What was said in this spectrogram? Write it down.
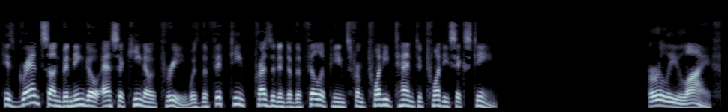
His grandson Benigno S. Aquino III was the 15th President of the Philippines from 2010 to 2016. Early life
